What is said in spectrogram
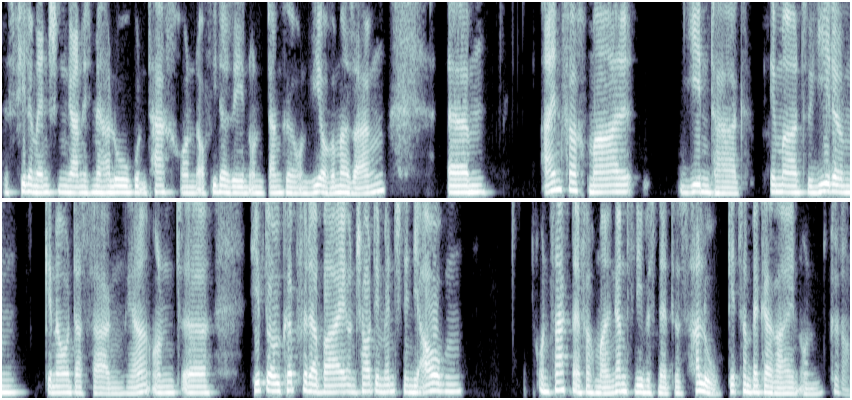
dass viele Menschen gar nicht mehr Hallo, guten Tag und auf Wiedersehen und Danke und wie auch immer sagen. Ähm, einfach mal jeden Tag, immer zu jedem genau das sagen, ja, und äh, hebt eure Köpfe dabei und schaut den Menschen in die Augen und sagt einfach mal ein ganz liebes, nettes Hallo. Geht zum Bäcker rein und Genau.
